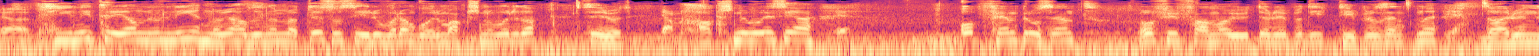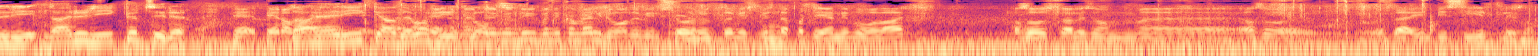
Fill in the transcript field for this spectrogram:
Ja, det var- 10.3.09, når vi hadde det møtet, så sier du hvordan går det med aksjene våre da? Sier du, Ja, men- aksjene våre, sier jeg. Ja. Opp 5 Å, fy faen, hva utgjør det på de 10 prosentene? Da er du, da er du rik, gutt, sier du. Per, per, Da er jeg rik, ja. Det var fint men, flott. Men, du, men du kan velge hva du vil sjøl rundt det, hvis, hvis det er på det nivået der. Altså, skal liksom eh, Altså, det er imbisilt, liksom.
